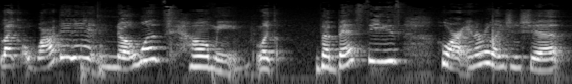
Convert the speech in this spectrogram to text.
like why didn't no one tell me like the besties who are in a relationship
